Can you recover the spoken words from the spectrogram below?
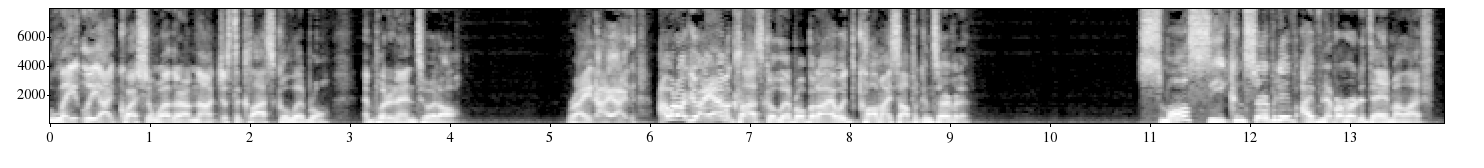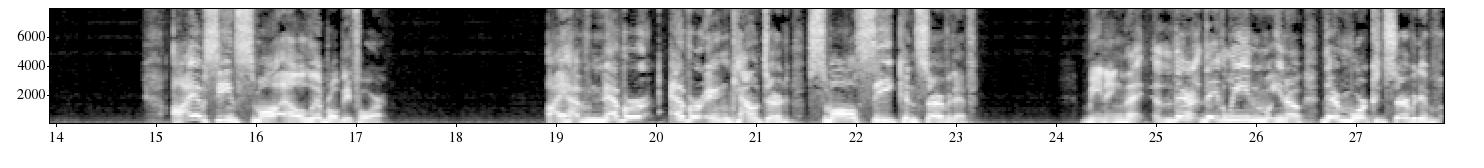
Lately, I question whether I'm not just a classical liberal and put an end to it all. Right? I, I, I would argue I am a classical liberal, but I would call myself a conservative. Small c conservative? I've never heard a day in my life. I have seen small l liberal before. I have never, ever encountered small c conservative. Meaning that they're they lean you know they're more conservative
